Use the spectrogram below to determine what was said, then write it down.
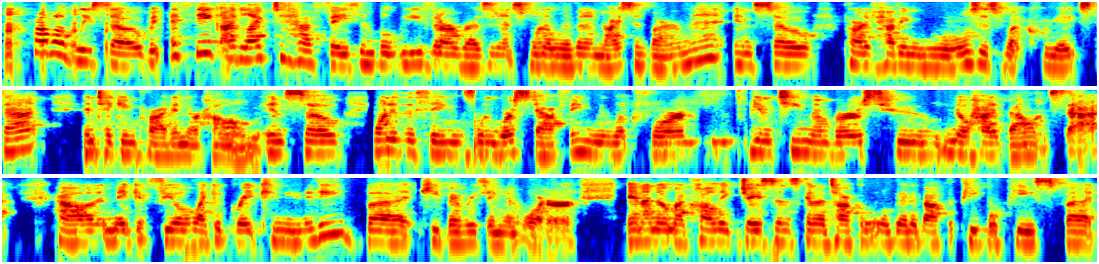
probably so. But I think I'd like to have faith and believe that our residents want to live in a nice environment. And so part of having rules is what creates that and taking pride in their home. And so one of the things when we're staffing, we look for you know team members who know how to balance that, how to make it feel like a great community, but keep everything in order. And I know my colleague Jason's going to talk a little bit about the people piece, but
